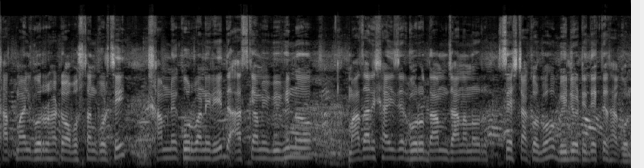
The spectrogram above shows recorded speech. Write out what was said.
সাত মাইল গরুর হাটে অবস্থান করছি। সামনে কোরবানির ঈদ। আজকে আমি বিভিন্ন মাঝারি সাইজের গরুর দাম জানানোর চেষ্টা করব। ভিডিওটি দেখতে থাকুন।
